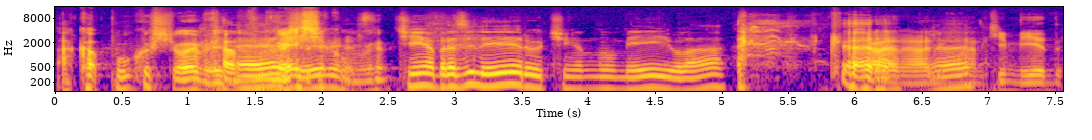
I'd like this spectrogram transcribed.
Acapulco Shore, velho. É, México, teve. Tinha brasileiro, tinha no meio lá. Cara, Caralho, É. mano, que medo.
